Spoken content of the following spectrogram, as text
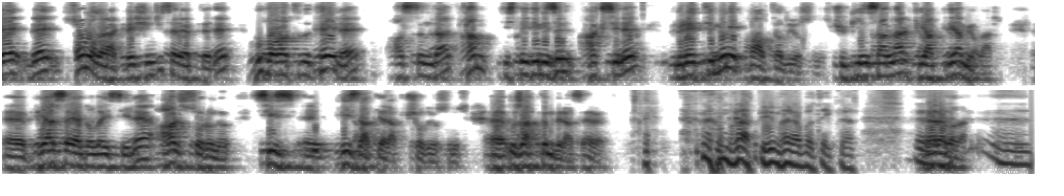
ve, ve son olarak beşinci sebepte de bu volatiliteyle aslında tam istediğinizin aksine üretimi baltalıyorsunuz. Çünkü insanlar fiyatlayamıyorlar. E, piyasaya dolayısıyla arz sorunu siz e, bizzat yaratmış oluyorsunuz. E, uzattım biraz evet. Murat Bey merhaba tekrar. Ee, Merhabalar. Ee,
